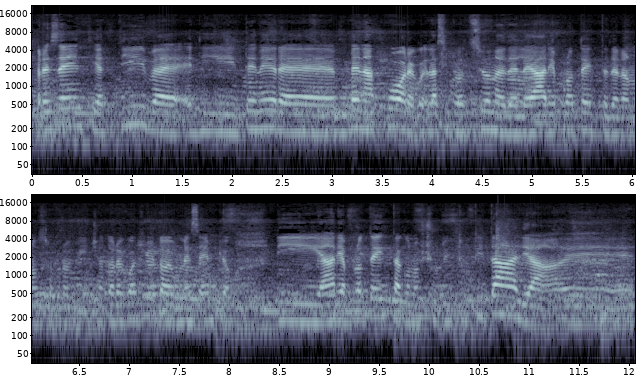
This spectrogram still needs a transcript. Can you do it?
presenti, attive e di tenere bene a cuore la situazione delle aree protette della nostra provincia. Torre Guaceto è un esempio di area protetta conosciuto in tutta Italia e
